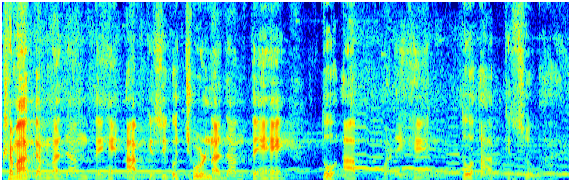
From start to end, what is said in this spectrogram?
क्षमा करना जानते हैं, आप किसी को छोड़ना जानते हैं तो आप बड़े हैं तो आपकी शोभा है।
